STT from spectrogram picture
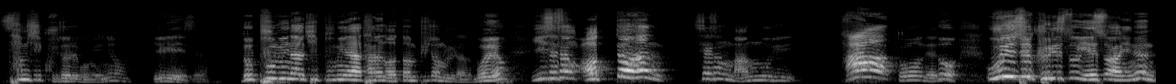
39절을 보면요 이렇게 돼 있어요. 높음이나 기쁨이나 다른 어떤 피조물이라도 뭐예요? 이 세상 어떠한 세상 만물이 다 동원돼도 우리 주 그리스도 예수 안에는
